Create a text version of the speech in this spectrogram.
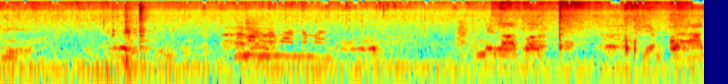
อืมน้ำมันน้ำมันน้ำมันไม่รับว่าอ่าเตรียมจาน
